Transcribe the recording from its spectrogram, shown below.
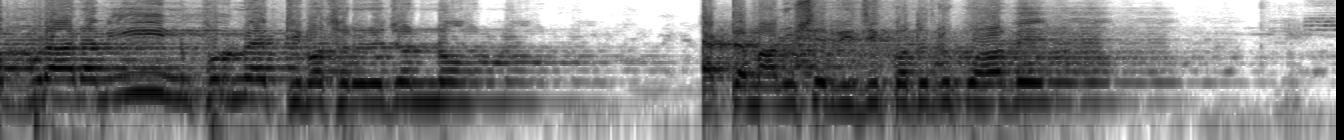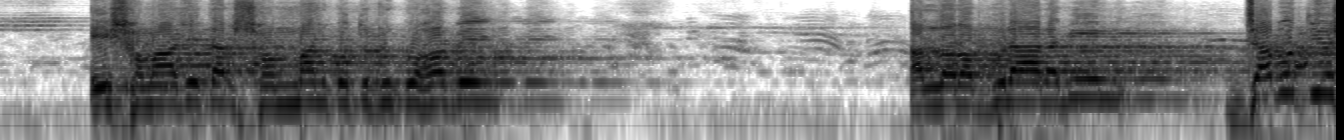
রব্বুল আলামিন পূর্ণ একটি বছরের জন্য একটা মানুষের রিজিক কতটুকু হবে? এই সমাজে তার সম্মান কতটুকু হবে? আল্লাহ রব্বুল আলামিন যাবতীয়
